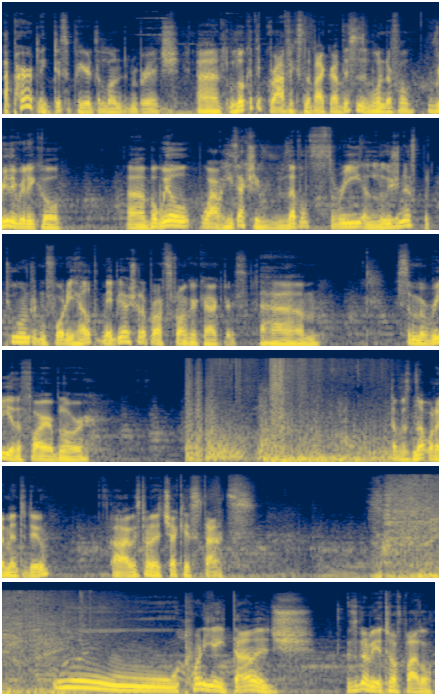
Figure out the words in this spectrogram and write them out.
apparently disappeared the London Bridge. And look at the graphics in the background. This is wonderful. Really, really cool. Uh, but we'll... Wow, he's actually level 3 illusionist but 240 health. Maybe I should have brought stronger characters. Um, so Maria the fire blower. That was not what I meant to do. Uh, I was trying to check his stats. Ooh, 28 damage. This is going to be a tough battle.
